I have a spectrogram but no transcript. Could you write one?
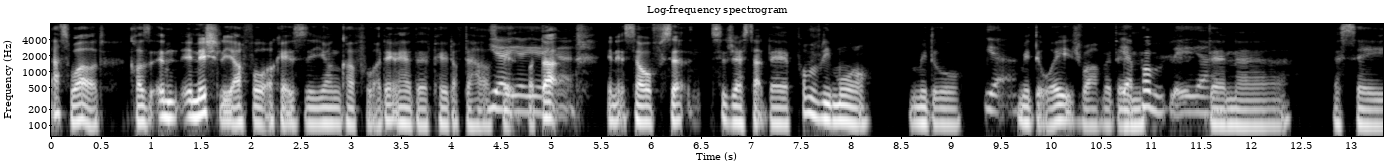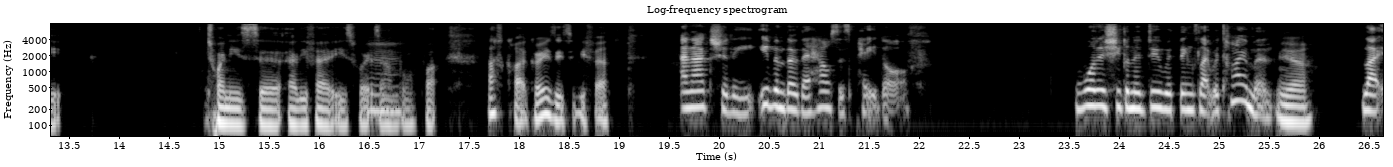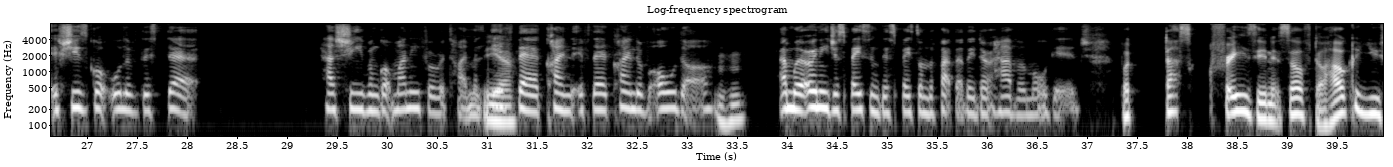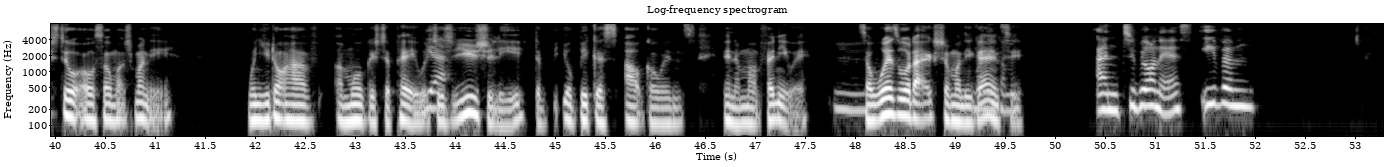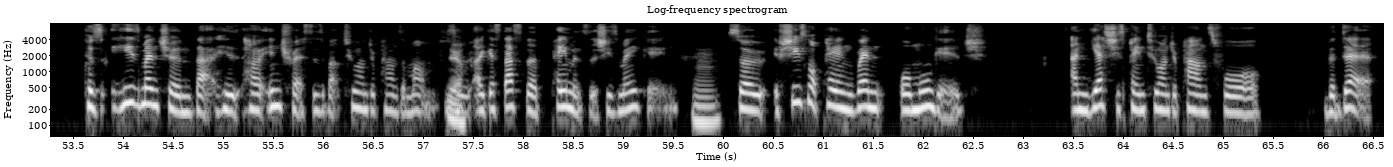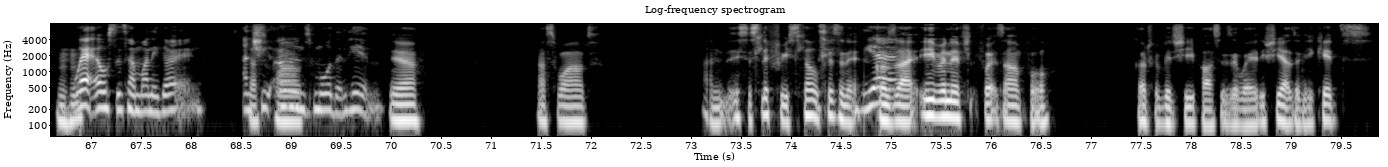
That's wild. Because in, initially I thought, okay, this is a young couple. I didn't know how they paid off the house. yeah, bit, yeah, but yeah, that in itself su- suggests that they're probably more middle Yeah. middle age rather than yeah, probably, yeah. than uh, let's say twenties to early thirties, for Mm. example. But that's quite crazy, to be fair. And actually, even though their house is paid off, what is she going to do with things like retirement? Yeah, Like, if she's got all of this debt, has she even got money for retirement? Yeah. If they're kind, if they're kind of older, hmm and we're only just basing this based on the fact that they don't have a mortgage. but that's crazy in itself, though. How could you still owe so much money when you don't have a mortgage to pay, which Yeah. is usually the your biggest outgoings in a month anyway? Mm. So where's all that extra money Money going coming- to? and to be honest, even because he's mentioned that his her interest is about two hundred pounds a month. Yeah. So I guess that's the payments that she's making. Mm, So if she's not paying rent or mortgage, and yes, she's paying two hundred pounds for the debt, mhm. where else is her money going? And That's she wild. earns more than him. Yeah, that's wild. And it's a slippery slope, isn't it? Yeah. Because like, even if, for example, God forbid she passes away, if she has any kids,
